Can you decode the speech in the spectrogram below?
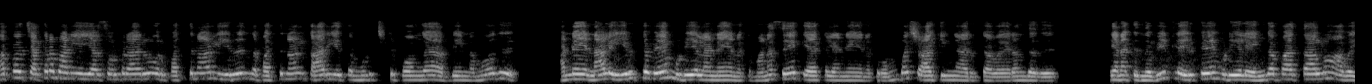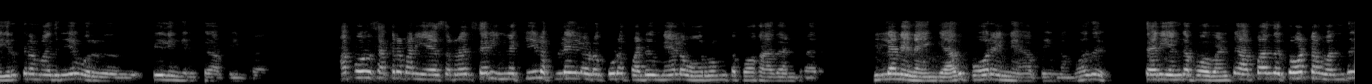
அப்ப சக்கரபாணி ஐயா சொல்றாரு ஒரு பத்து நாள் இரு இந்த பத்து நாள் காரியத்தை முடிச்சுட்டு போங்க அப்படின்னும் போது அண்ணே என்னால இருக்கவே முடியலண்ணே எனக்கு மனசே கேட்கலண்ணே எனக்கு ரொம்ப ஷாக்கிங்கா இருக்கு அவ இறந்தது. எனக்கு இந்த வீட்ல இருக்கவே முடியல எங்க பார்த்தாலும் அவ இருக்கிற மாதிரியே ஒரு ஃபீலிங் இருக்கு அப்படின்றாரு. அப்போ சக்கரபாணி ஐயா சொல்றாரு சரி இன்னும் கீழே பிள்ளைகளோட கூட படு மேல உன் ரூமுக்கு போகாதன்றாரு. இல்லண்ணே நான் எங்கேயாவது போறேன்னு அப்படின்னும் போது சரி எங்க போவேன்ட்டு? அப்ப அந்த தோட்டம் வந்து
